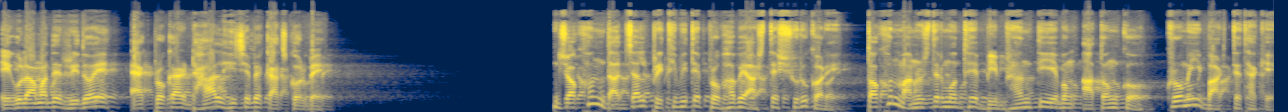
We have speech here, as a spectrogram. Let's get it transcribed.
এগুলো আমাদের হৃদয়ে এক প্রকার ঢাল হিসেবে কাজ করবে। যখন দাজ্জাল পৃথিবীতে প্রভাবে আসতে শুরু করে, তখন মানুষদের মধ্যে বিভ্রান্তি এবং আতঙ্ক ক্রমেই বাড়তে থাকে।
